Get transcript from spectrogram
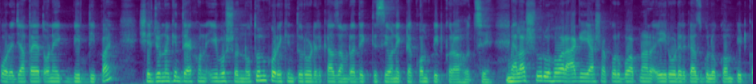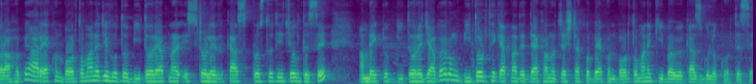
পড়ে, যাতায়াত অনেক বৃদ্ধি পায়, সেজন্য কিন্তু এখন এই বছর নতুন করে কিন্তু রোডের কাজ আমরা দেখতেছি অনেকটা কমপ্লিট করা হচ্ছে। মেলা শুরু হওয়ার আগেই আশা করব আপনার এই রোডের কাজগুলো কমপ্লিট করা হবে। আর এখন বর্তমানে যেহেতু ভিতরে আপনার স্টলের কাজ প্রস্তুতি চলতেছে, আমরা একটু ভিতরে যাব এবং ভিতর থেকে আপনাদের দেখানোর চেষ্টা করব এখন বর্তমানে কীভাবে কাজগুলো করতেছে।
